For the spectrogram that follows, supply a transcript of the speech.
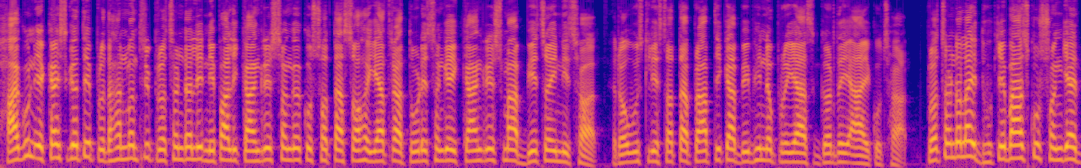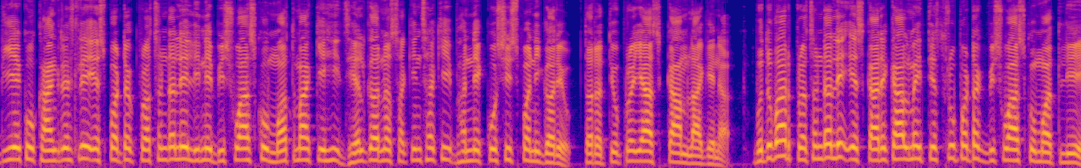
फागुन एक्काइस गते प्रधानमन्त्री प्रचण्डले नेपाली काङ्ग्रेससँगको सत्ता सहयात्रा तोडेसँगै काङ्ग्रेसमा बेचैनी छ र उसले सत्ता प्राप्तिका विभिन्न प्रयास गर्दै आएको छ। प्रचण्डलाई धोकेबाजको संज्ञा दिएको काङ्ग्रेसले यसपटक प्रचण्डले लिने विश्वासको मतमा केही झेल गर्न सकिन्छ कि भन्ने कोसिस पनि गर्यो तर त्यो प्रयास काम लागेन। बुधबार प्रचण्डले यस कार्यकालमै तेस्रो पटक विश्वासको मत लिए।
